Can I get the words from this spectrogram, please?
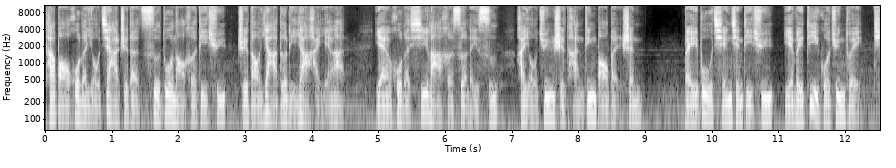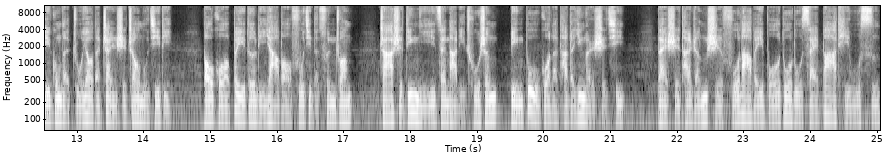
它保护了有价值的次多瑙河地区，直到亚德里亚海沿岸，掩护了希腊和色雷斯，还有君士坦丁堡本身。北部前线地区也为帝国军队提供了主要的战士招募基地，包括贝德里亚堡附近的村庄。扎什丁尼在那里出生，并度过了他的婴儿时期，那时他仍是弗拉维博多路塞巴提乌斯。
